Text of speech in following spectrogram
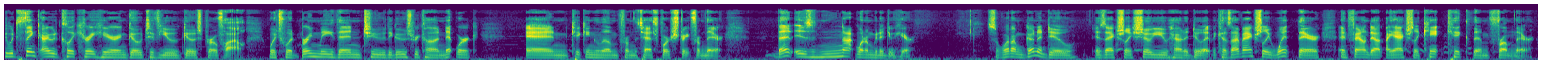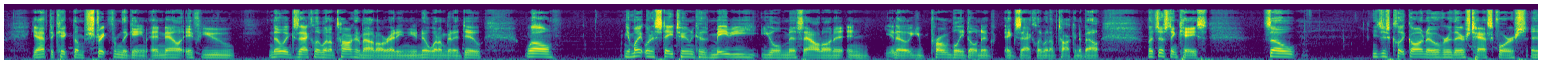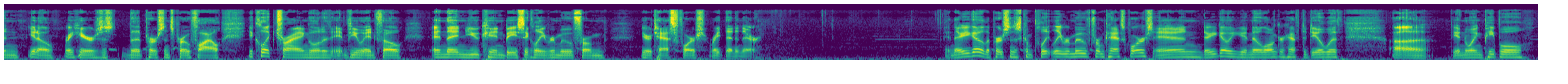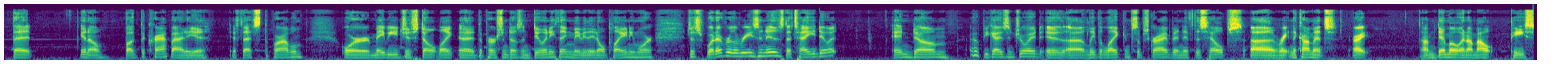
you would think I would click right here and go to view Ghost profile, which would bring me then to the Ghost Recon network and kicking them from the task force straight from there. That is not what I'm going to do here. So what I'm going to do is actually show you how to do it because I've actually went there and found out I actually can't kick them from there. You have to kick them straight from the game. And now if you know exactly what I'm talking about already and you know what I'm going to do, well, you might want to stay tuned because maybe you'll miss out on it and you know you probably don't know exactly what i'm talking about. But just in case. So you just click on over there's task force and you know right here is just the person's profile. You click triangle to view info and then you can basically remove from your task force right then and there. And there you go the person is completely removed from task force and there you go you no longer have to deal with uh, the annoying people that, you know, bug the crap out of you if that's the problem. Or maybe you just don't like, uh, the person doesn't do anything, maybe they don't play anymore. Just whatever the reason is, that's how you do it. And um, I hope you guys enjoyed. Uh, leave a like and subscribe, and if this helps, uh, write in the comments. Alright, I'm Demo, and I'm out. Peace.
